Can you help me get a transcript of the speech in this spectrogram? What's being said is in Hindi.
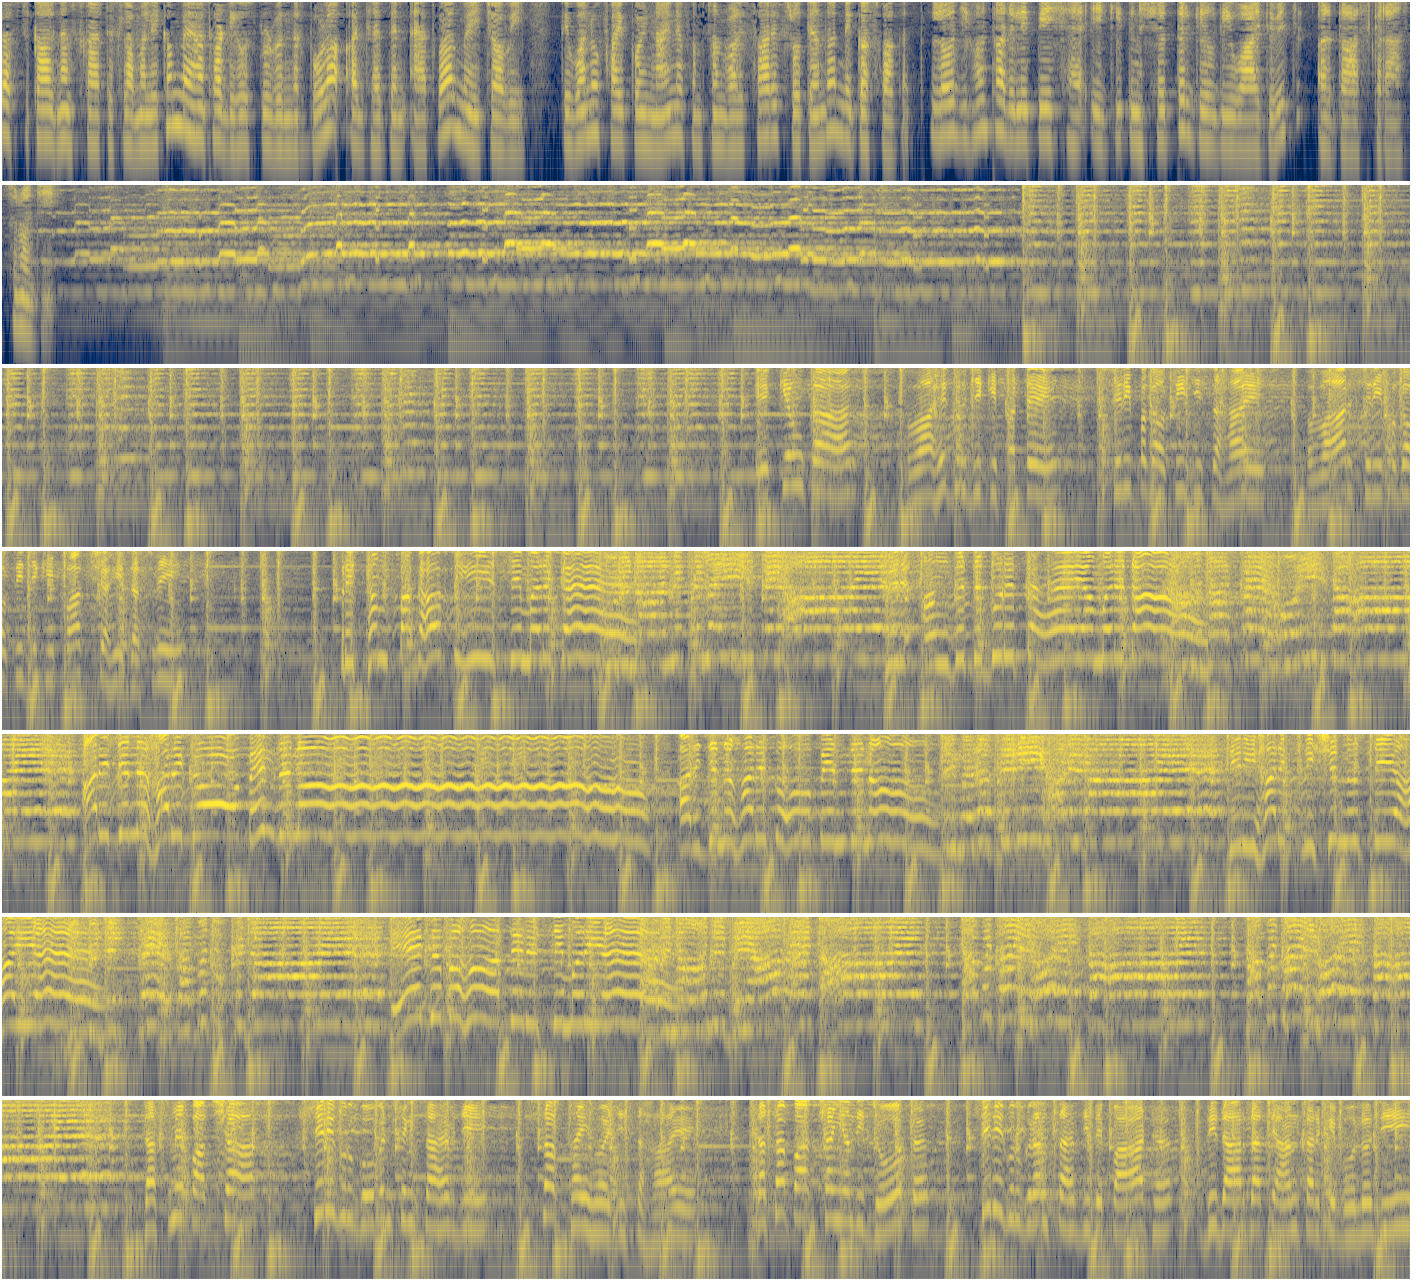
ਸਤਿ ਸ਼੍ਰੀ ਅਕਾਲ, ਨਮਸਕਾਰ ਤੇ ਅਸਲਾਮ ਅਲੈਕਮ। ਮੈਂ ਹਾਂ ਤੁਹਾਡੀ ਹੋਸਟ ਬਲਵਿੰਦਰ ਬੋਲਾ। ਅੱਜ ਹੈ ਦਿਨ ਐਤਵਾਰ, ਮਈ 24 ਤੇ 105.9 ਐਫਐਮ ਸੁਣ ਵਾਲੇ ਸਾਰੇ ਸਰੋਤਿਆਂ ਦਾ ਨਿੱਘਾ ਸਵਾਗਤ। ਲੋ ਜੀ, ਹੁਣ ਤੁਹਾਡੇ ਲਈ ਪੇਸ਼ ਹੈ ਇਹ ਗੀਤ ਨਸ਼ਤਰ ਗਿਲ ਦੀ ਆਵਾਜ਼ ਦੇ ਵਿੱਚ ਅਰਦਾਸ ਕਰਾਂ। ਸੁਣੋ ਜੀ। ਵਾਹਿਗੁਰੂ ਜੀ ਕੀ ਫਤਿਹ ਸ੍ਰੀ ਭਗਉਤੀ ਜੀ ਸਹਾਇ ਵਾਰ ਸ੍ਰੀ ਭਗਉਤੀ ਜੀ ਕੀ ਪਾਤਸ਼ਾਹੀ ਦਸਵੀਂ ਪ੍ਰਥਮ ਭਗਉਤੀ ਸਿਮਰ ਕੇ ਗੁਰੂ ਨਾਨਕ ਲਈ ਤੇ ਆਏ ਫਿਰ ਅੰਗਦ ਗੁਰ ਤੈ ਕ੍ਰਿਸ਼ਨ ਧਿਆਈਐ ਜਿੱਥੇ ਸਭ ਦੁੱਖ ਜਾਏ। ਤੇਗ ਬਹਾਦਰ ਸਿਮਰਿਐ। ਨਾਮ ਦਿਆ ਬੈਠਾਏ ਸਭ ਥਾਈ ਹੋਏ ਸਹਾਏ। ਸਭ ਥਾਈ ਹੋਏ ਸਹਾਏ। ਦਸਵੇਂ ਪਾਤਸ਼ਾਹ ਸ੍ਰੀ ਗੁਰੂ ਗੋਬਿੰਦ ਸਿੰਘ ਸਾਹਿਬ ਜੀ ਸਭ ਥਾਈ ਹੋਏ ਜੀ ਸਹਾਏ। ਦਸਾਂ ਪਾਤਸ਼ਾਹੀਆਂ ਦੀ ਜੋਤ ਸ੍ਰੀ ਗੁਰੂ ਗ੍ਰੰਥ ਸਾਹਿਬ ਜੀ ਦੇ ਪਾਠ ਦੀਦਾਰ ਦਾ ਧਿਆਨ ਕਰਕੇ ਬੋਲੋ ਜੀ।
